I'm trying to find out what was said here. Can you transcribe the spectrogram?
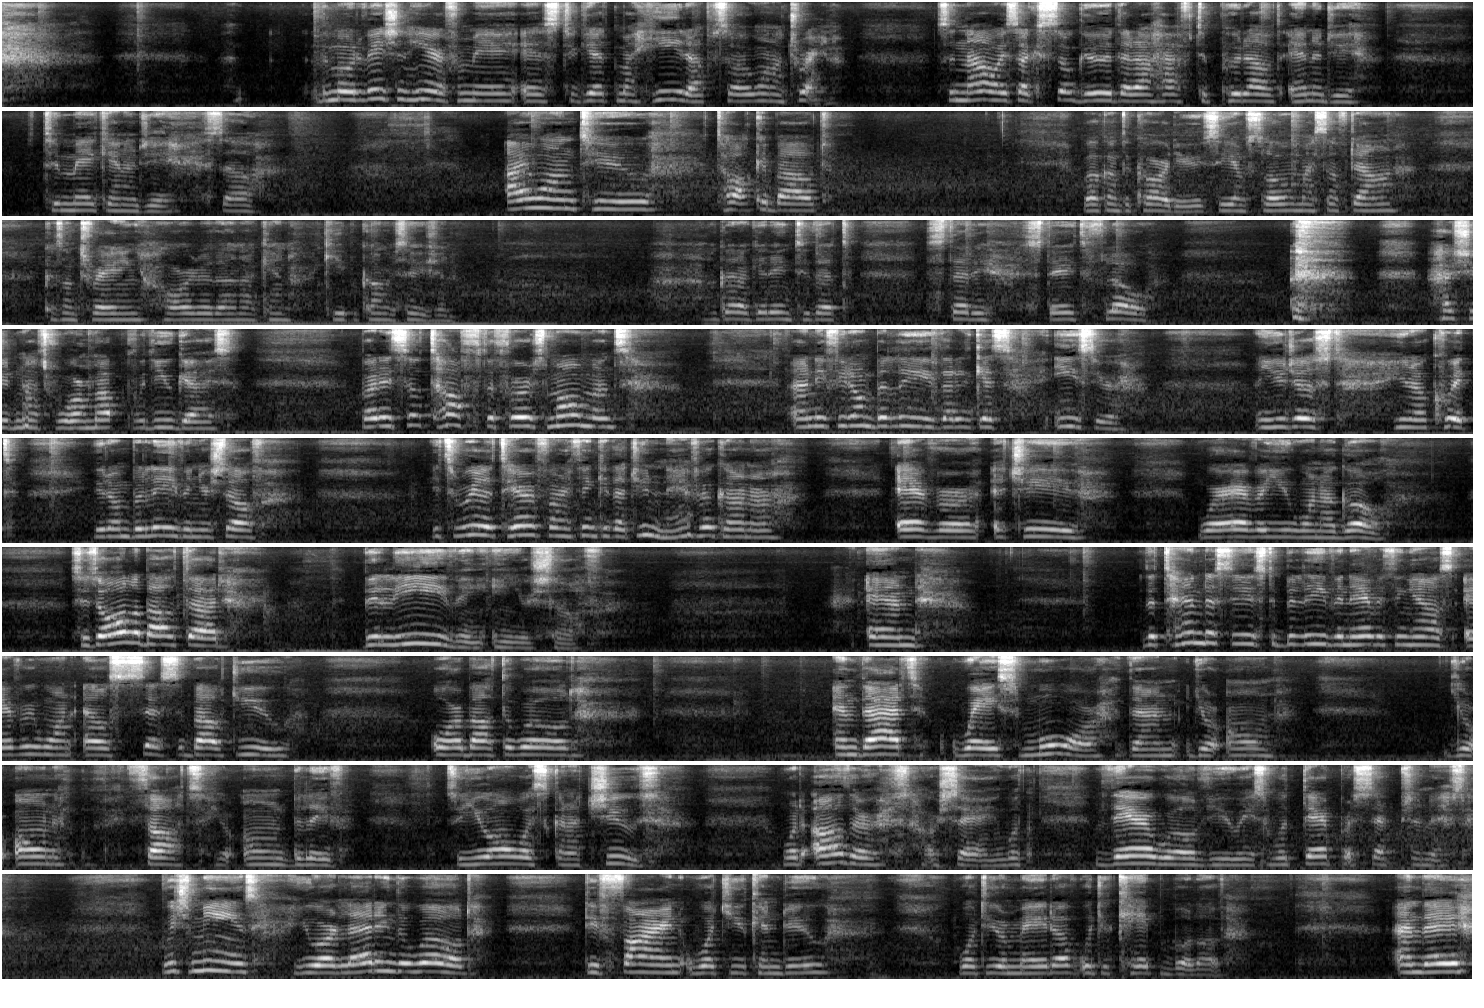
the motivation here for me is to get my heat up, so I wanna train. So now it's like so good that I have to put out energy to make energy. So I want to talk about. Welcome to cardio. You see, I'm slowing myself down because I'm training harder than I can keep a conversation. I gotta get into that steady state flow. I should not warm up with you guys. But it's so tough the first moment. And if you don't believe that it gets easier, and you just, you know, quit, you don't believe in yourself, it's really terrifying thinking that you're never gonna ever achieve wherever you wanna go. So it's all about that believing in yourself. And the tendency is to believe in everything else everyone else says about you or about the world. And that weighs more than your own your own thoughts, your own belief. So you're always gonna choose what others are saying, what their worldview is, what their perception is. Which means you are letting the world define what you can do what you're made of, what you're capable of. And they,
